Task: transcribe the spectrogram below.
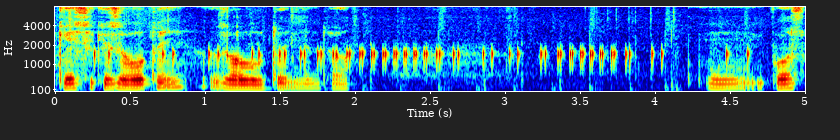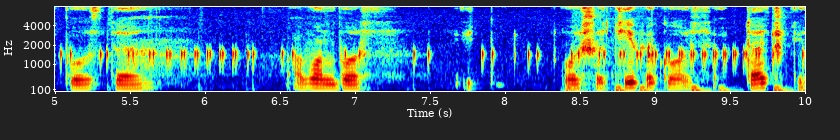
Кейсики залутані? Залутані, так. Да. Бос, бос, де? А вон бос. І... Ось ще тіп якогось, аптечки.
